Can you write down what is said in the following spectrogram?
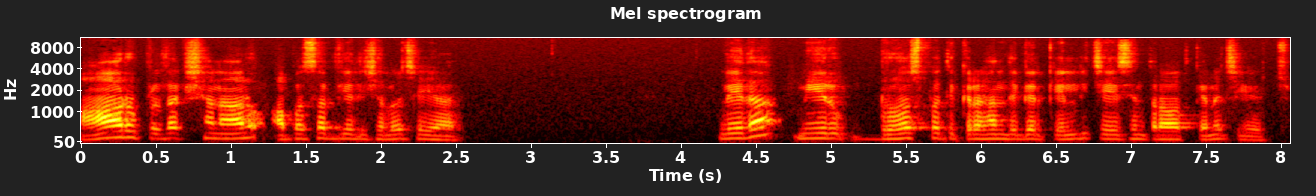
ఆరు ప్రదక్షిణాలు అపసవ్య దిశలో చేయాలి. లేదా మీరు బృహస్పతి గ్రహం దగ్గరికి వెళ్ళి చేసిన తర్వాతకైనా చేయొచ్చు.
